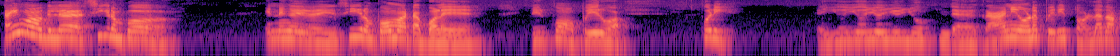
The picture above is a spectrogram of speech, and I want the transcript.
டைம் ஆகுதுல்ல சீக்கிரம் போ. என்னங்க சீக்கிரம் போகமாட்டா போலையே. போலே இருப்போம் போயிடுவா போடி. ஐயோ ஐயோ இந்த கிராணியோட பெரிய தொல்லை தான்.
